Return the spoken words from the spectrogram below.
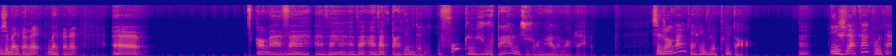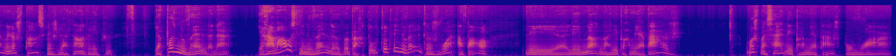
C'est bien correct, bien correct. Oh, mais avant, avant, avant, avant de parler de Denis, il faut que je vous parle du journal de Montréal. C'est le journal qui arrive le plus tard. Hein? Et je l'attends tout le temps, mais là, je pense que je ne l'attendrai plus. Il n'y a pas de nouvelles dedans. Il ramasse les nouvelles d'un peu partout. Toutes les nouvelles que je vois, à part les, euh, les meurtres dans les premières pages, moi, je me sers des premières pages pour voir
